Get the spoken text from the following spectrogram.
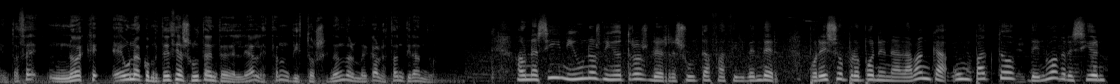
Entonces, no es que es una competencia absolutamente desleal, están distorsionando el mercado, lo están tirando. Aún así, ni unos ni otros les resulta fácil vender. Por eso proponen a la banca un pacto de no agresión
